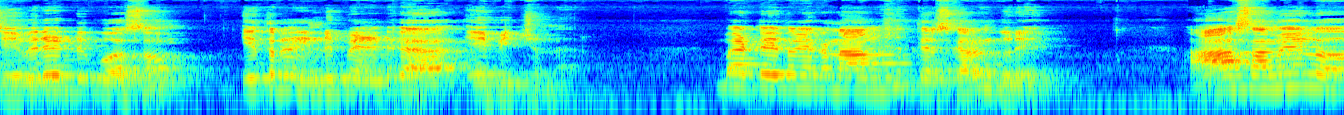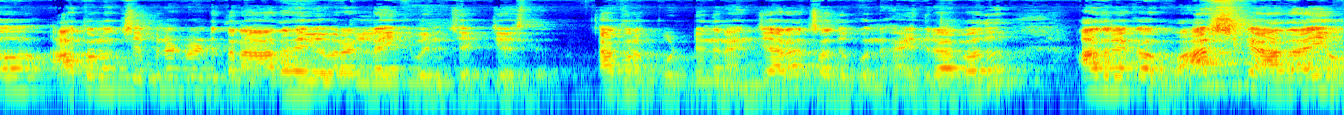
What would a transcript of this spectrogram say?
చెవిరెడ్డి కోసం ఇతను ఇండిపెండెంట్గా వేయించున్నారు బట్ ఇతను యొక్క నామినేషన్ తిరస్కారం గురైంది ఆ సమయంలో అతను చెప్పినటువంటి తన ఆదాయ వివరాలు లైక్ వెళ్ళి చెక్ చేస్తే అతను పుట్టింది నంజాల చదువుకుంది హైదరాబాదు. అతని యొక్క వార్షిక ఆదాయం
